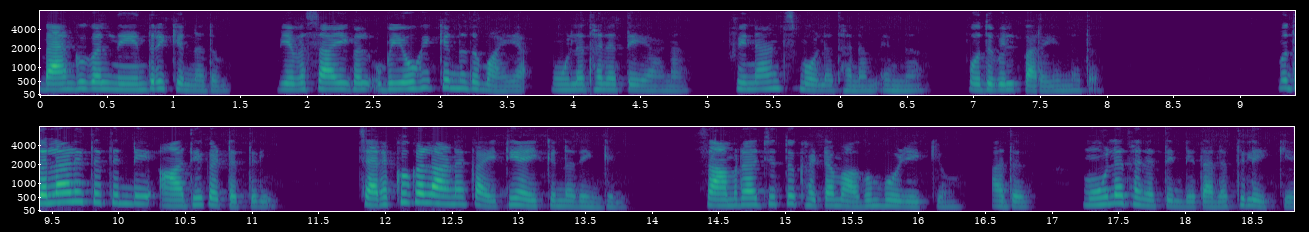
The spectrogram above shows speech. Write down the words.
ബാങ്കുകൾ നിയന്ത്രിക്കുന്നതും വ്യവസായികൾ ഉപയോഗിക്കുന്നതുമായ മൂലധനത്തെയാണ് ഫിനാൻസ് മൂലധനം എന്ന് പൊതുവിൽ പറയുന്നത്. മുതലാളിത്തത്തിന്റെ ആദ്യഘട്ടത്തിൽ ചരക്കുകളാണ് കയറ്റി അയക്കുന്നതെങ്കിൽ സാമ്രാജ്യത്വ ഘട്ടമാകുമ്പോഴേക്കും അത് മൂലധനത്തിന്റെ തലത്തിലേക്ക്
